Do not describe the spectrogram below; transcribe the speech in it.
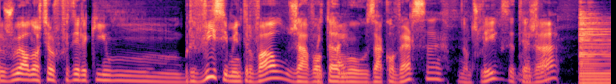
uh, Joel, nós temos que fazer aqui um brevíssimo intervalo. Já voltamos à conversa. Não desligues, até Muito já. Bem.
